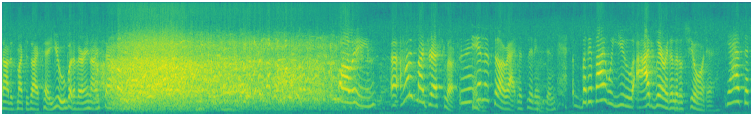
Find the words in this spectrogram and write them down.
Not as much as I pay you, but a very nice salary. Pauline, uh, how does my dress look? Mm, it looks all right, Miss Livingston. But if I were you, I'd wear it a little shorter. You have such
